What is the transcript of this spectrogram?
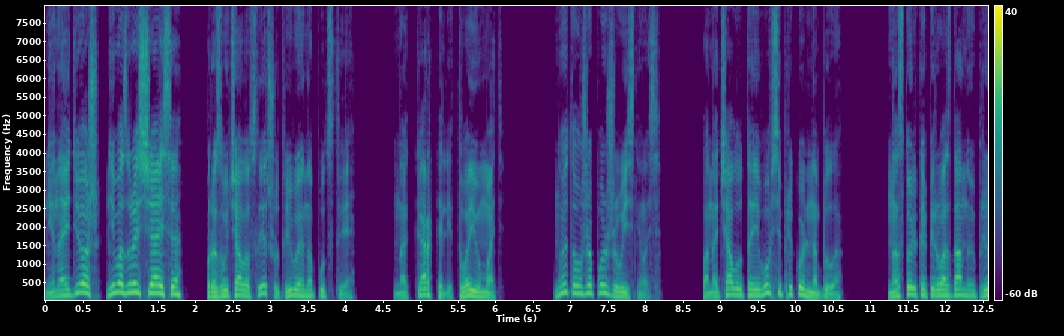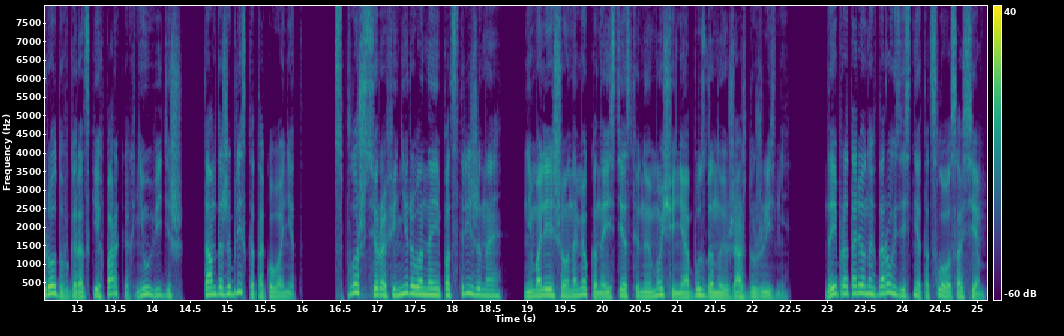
«Не найдешь? Не возвращайся!» Прозвучало вслед шутливое напутствие. Накаркали, твою мать. Но это уже позже выяснилось. Поначалу-то и вовсе прикольно было. Настолько первозданную природу в городских парках не увидишь. Там даже близко такого нет. Сплошь все рафинированное и подстриженное, ни малейшего намека на естественную мощь и необузданную жажду жизни. Да и протаренных дорог здесь нет от слова совсем.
